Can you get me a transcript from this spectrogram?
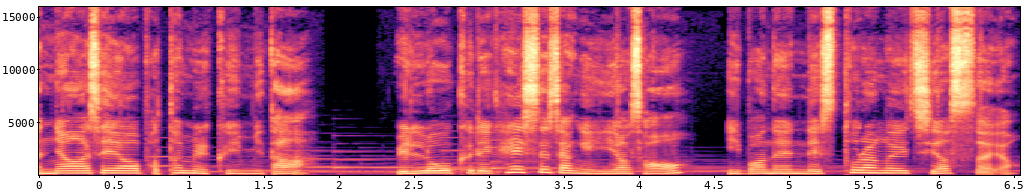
안녕하세요. 버터밀크입니다. 윌로우 크릭 헬스장에 이어서 이번엔 레스토랑을 지었어요.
